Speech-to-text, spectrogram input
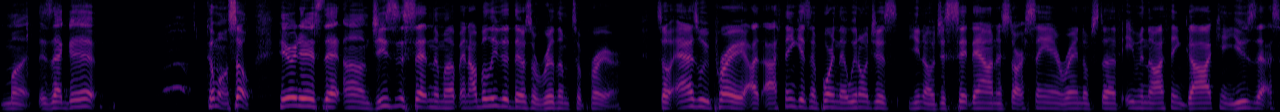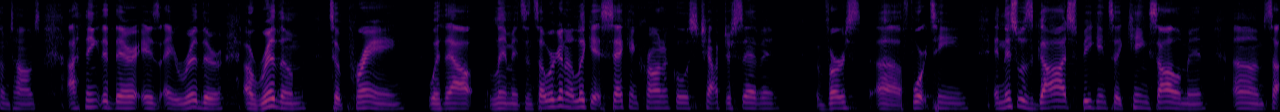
month. Is that good? Come on. So here it is that um, Jesus is setting them up, and I believe that there's a rhythm to prayer. So as we pray, I, I, think it's important that we don't just, you know, just sit down and start saying random stuff, even though I think God can use that sometimes. I think that there is a rhythm, a rhythm to praying without limits. And so we're going to look at Second Chronicles chapter 7, verse uh, 14. And this was God speaking to King Solomon. Um, so-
